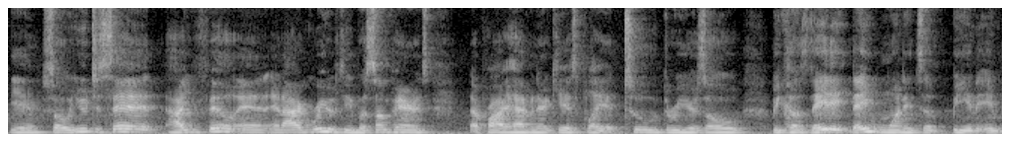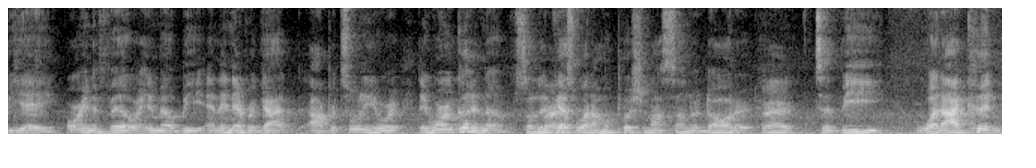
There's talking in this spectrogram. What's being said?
yeah, So you just said how you feel, and, and I agree with you. But some parents are probably having their kids play at two, three years old because they they wanted to be in the NBA or NFL or MLB, and they never got opportunity or they weren't good enough. So then Right. guess what? I'm gonna push my son or daughter right, to be what I couldn't.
